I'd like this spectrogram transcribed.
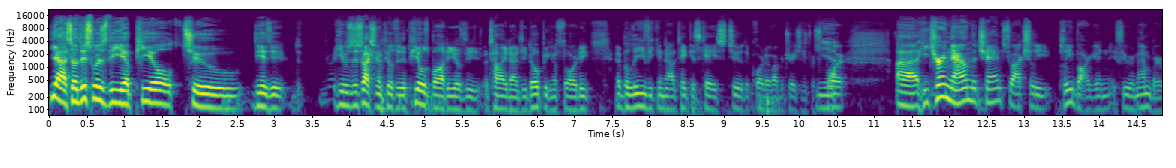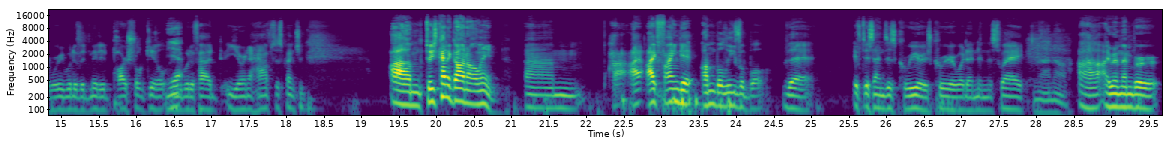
Yeah, so this was the appeal to the, the, he was an appeal to the appeals body of the Italian anti-doping authority. I believe he can now take his case to the Court of Arbitration for Sport. Uh, he turned down the chance to actually plea bargain, if you remember, where he would have admitted partial guilt. and Yeah. He would have had a year and a half suspension. Um, so he's kind of gone all in. Um, I, I find it unbelievable that if this ends his career, his career would end in this way. I know. Uh, I remember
